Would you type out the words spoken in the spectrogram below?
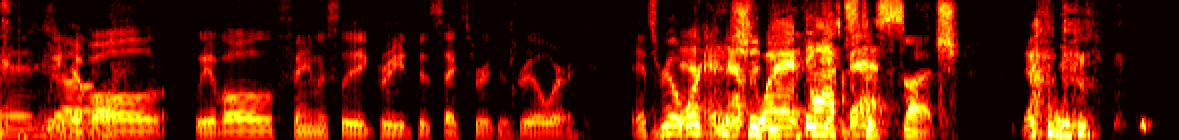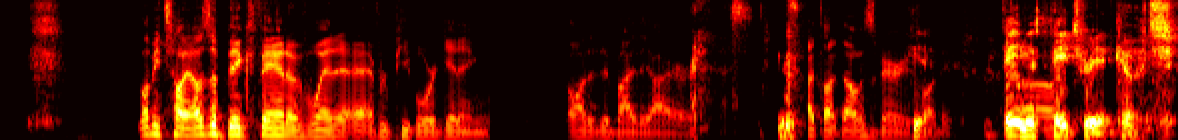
And We have um, all we have all famously agreed that sex work is real work. it's real Yeah, work, and and it that's should why be I think it's bad. as such. Let me tell you, I was a big fan of whenever people were getting audited by the IRS. I thought that was very funny. famous Uh, Patriot coach.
